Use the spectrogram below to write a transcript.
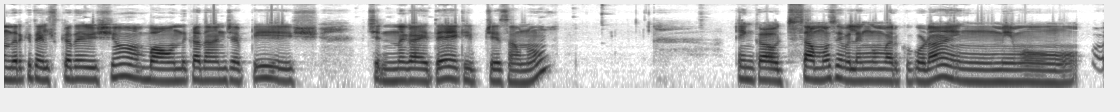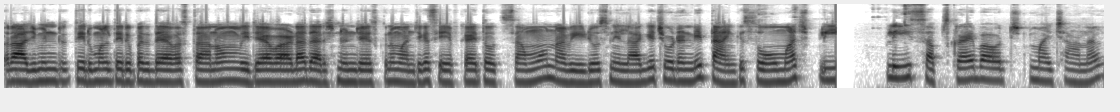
అందరికీ తెలుసు కదా విషయం. బాగుంది కదా అని చెప్పి చిన్నగా అయితే క్లిప్ చేసాము ఇంకా వచ్చేసాము శివలింగం వరకు కూడా. మేము రాజమండ్రి తిరుమల తిరుపతి దేవస్థానం విజయవాడ దర్శనం చేసుకుని మంచిగా సేఫ్గా అయితే వచ్చాము. నా వీడియోస్ని ఇలాగే చూడండి. Thank you so much please please subscribe our my channel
